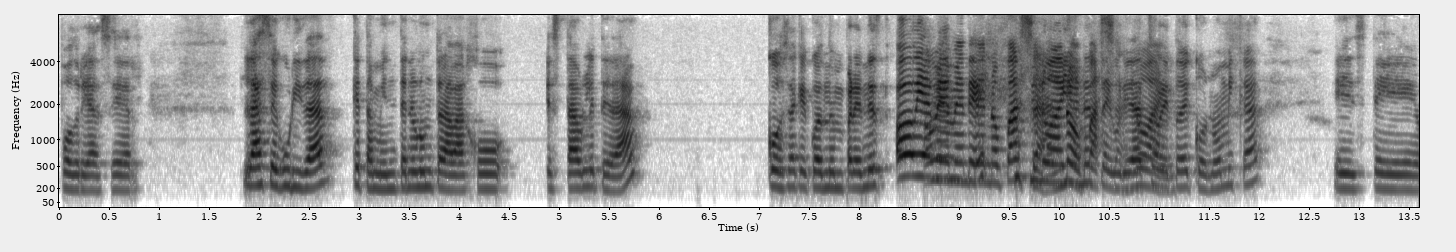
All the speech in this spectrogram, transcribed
podría ser la seguridad que también tener un trabajo estable te da. Cosa que cuando emprendes, obviamente, Obviamente no pasa, no hay no una pasa, seguridad, no sobre todo económica. Este,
